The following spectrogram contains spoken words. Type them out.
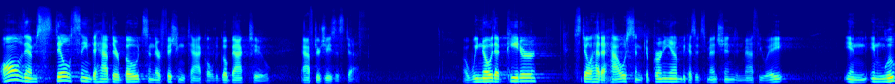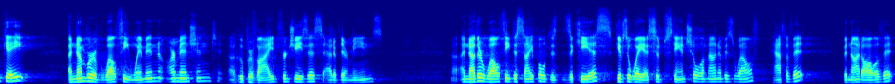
all of them still seem to have their boats and their fishing tackle to go back to after Jesus' death. Uh, we know that Peter still had a house in Capernaum because it's mentioned in Matthew 8. In, in Luke 8, a number of wealthy women are mentioned uh, who provide for Jesus out of their means. Uh, another wealthy disciple, Zacchaeus, gives away a substantial amount of his wealth, half of it, but not all of it.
